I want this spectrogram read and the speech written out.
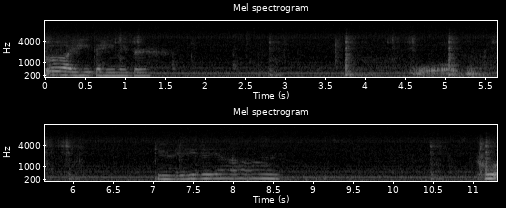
Oh, I hate the haymaker. Whoa. Doo-doo-doo-doo-doo. Oh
